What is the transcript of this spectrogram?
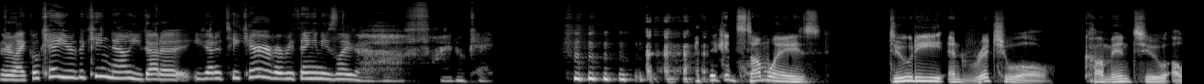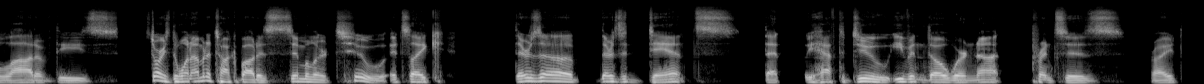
they're like, "Okay, you're the king now. You gotta, you gotta take care of everything." And he's like, oh, "Fine, okay." I think in some ways, duty and ritual come into a lot of these stories. The one I'm going to talk about is similar too. It's like there's a there's a dance that we have to do, even though we're not princes, right?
